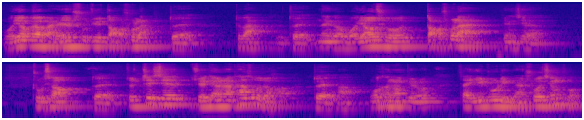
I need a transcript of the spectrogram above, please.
我要不要把这些数据导出来，对。对吧？对。那个我要求导出来，并且注销，对。就这些决定让他做就好了。对，啊，我可能比如在遗嘱里面说清楚，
